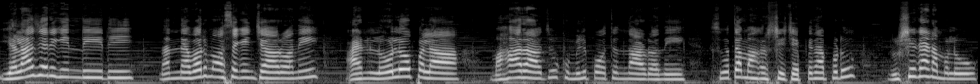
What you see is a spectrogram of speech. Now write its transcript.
ఎలా జరిగింది ఇది? నన్నెవరు మోసగించారు అని ఆయన లోపల మహారాజు కుమిలిపోతున్నాడు అని సూత మహర్షి చెప్పినప్పుడు ఋషిగణములు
